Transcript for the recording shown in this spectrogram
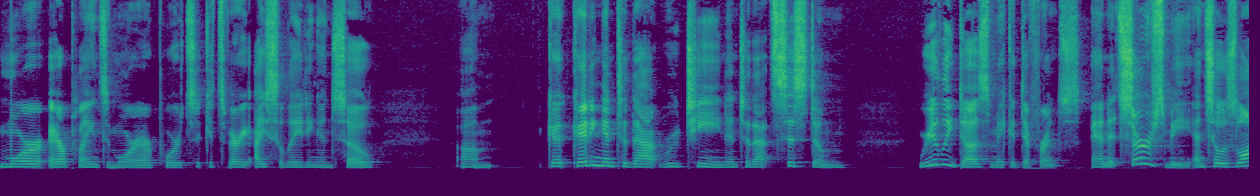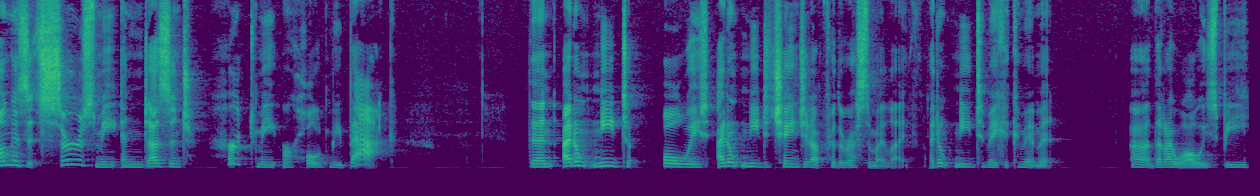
more airplanes and more airports. It gets very isolating, and so um, get, getting into that routine, into that system, really does make a difference, and it serves me. And so, as long as it serves me and doesn't hurt me or hold me back, then I don't need to always, I don't need to change it up for the rest of my life. I don't need to make a commitment uh, that I will always be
